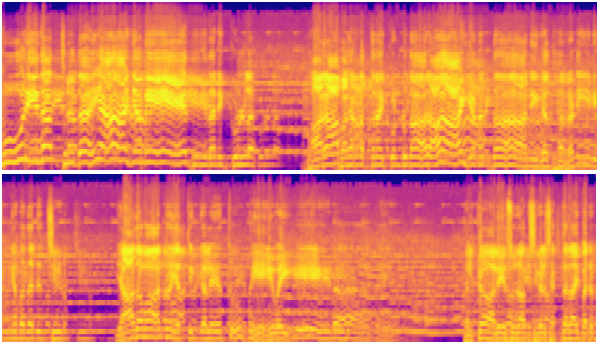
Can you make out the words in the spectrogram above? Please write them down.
പൂരിത ധൃതയായമേതിരിതനിക്കുള്ള ഭാരാപഹരണത്തിനെ കൊണ്ടു നാരായണൻ ദാനിക ധരണിയിലിങ്ങവതരിച്ചിടും യാദവാന്വയത്തിങ്കലേ തുമേ വൈകീടാതെ തൽക്കാലേ സുരാംശികൾ ശക്തരായി വരും.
